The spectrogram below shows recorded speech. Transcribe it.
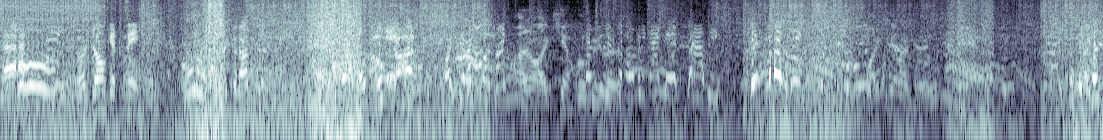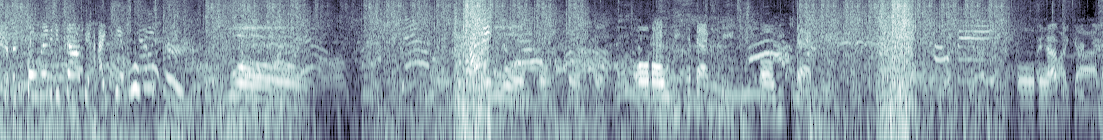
Fast. Or don't get to me. I got this. Oh God! Why can't I fucking I know, I can't move either. Oh my goddamn zombie! Why can't I move? Because there's so many zombies, I can't move either. Whoa! Oh, he tapped me. Oh, he tapped me. Oh, I have my a god. I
